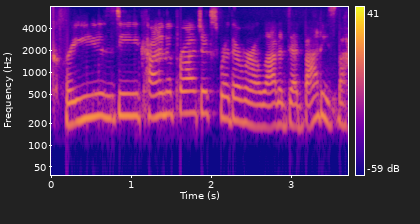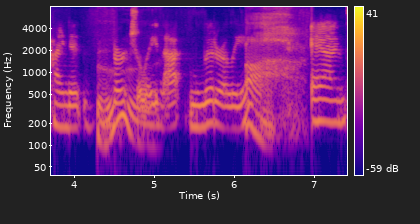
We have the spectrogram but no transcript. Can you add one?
crazy kind of projects where there were a lot of dead bodies behind it, Ooh. virtually, not literally. Oh. And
